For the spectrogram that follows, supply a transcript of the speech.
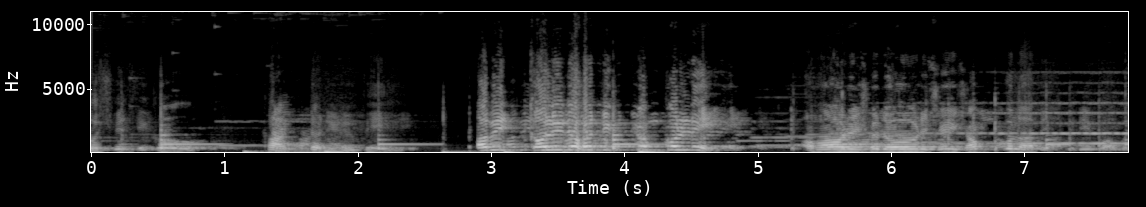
বসে থেকো কান্ডারি রূপে। আমি কলিদহ অতিক্রম করলে আমার সদর সেই সম্পল আমি ফিরে পাবো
